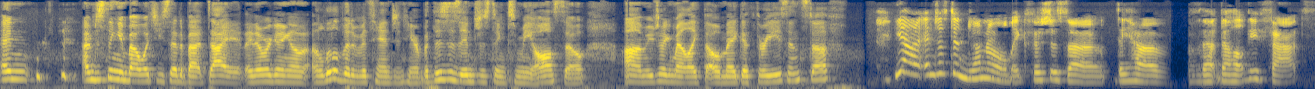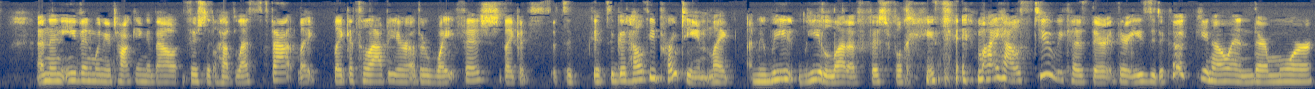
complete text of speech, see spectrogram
And I'm just thinking about what you said about diet. I know we're getting on a little bit of a tangent here, but this is interesting to me also. Um, you're talking about like the omega 3s and stuff? Yeah, and just in general, like fishes, uh, they have that, the healthy fats. And then even when you're talking about fish that have less fat, like like a tilapia or other white fish, like it's it's a it's a good healthy protein. Like I mean, we we eat a lot of fish fillets in my house too because they're they're easy to cook, you know, and they're more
